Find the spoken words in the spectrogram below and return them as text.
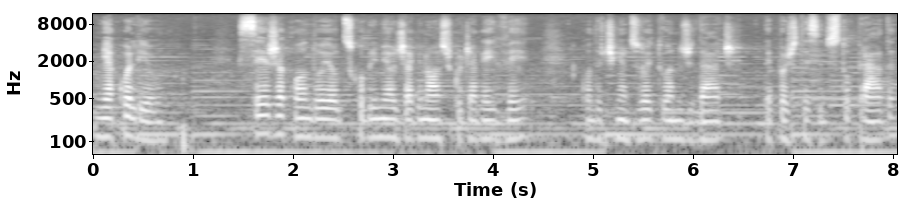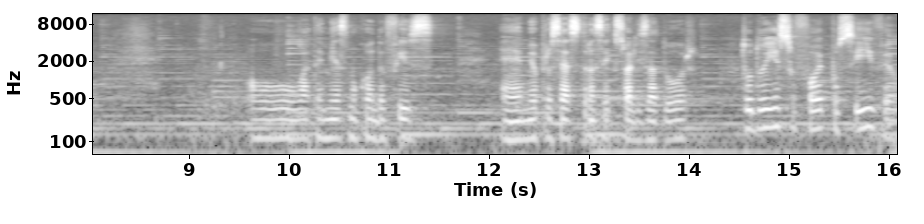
me acolheu. Seja quando eu descobri meu diagnóstico de HIV, quando eu tinha 18 anos de idade, depois de ter sido estuprada, ou até mesmo quando eu fiz é, meu processo transexualizador. Tudo isso foi possível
